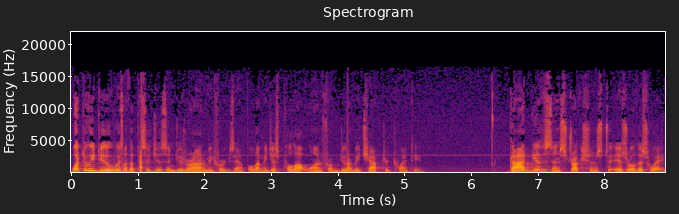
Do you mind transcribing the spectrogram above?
What do we do with some of the passages in Deuteronomy, for example? Let me just pull out one from Deuteronomy chapter 20. God gives instructions to Israel this way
